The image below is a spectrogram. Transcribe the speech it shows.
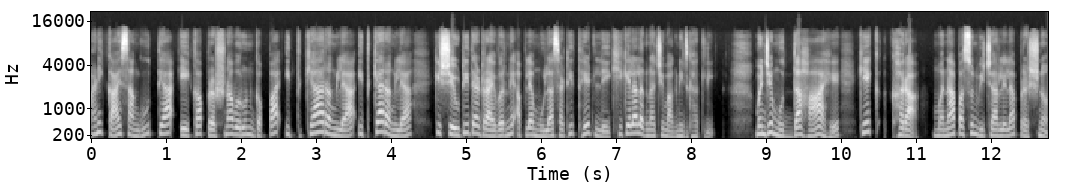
आणि काय सांगू त्या एका प्रश्नावरून गप्पा इतक्या रंगल्या इतक्या रंगल्या की शेवटी त्या ड्रायव्हरने आपल्या मुलासाठी थेट लेखिकेला लग्नाची मागणीच घातली. म्हणजे मुद्दा हा आहे की एक खरा मनापासून विचारलेला प्रश्न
